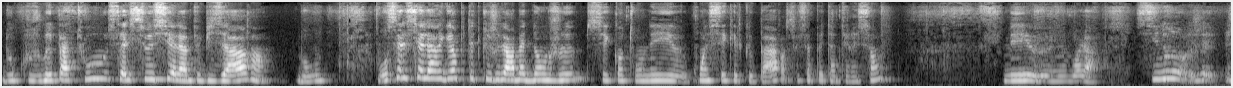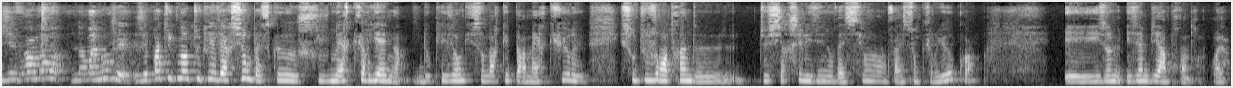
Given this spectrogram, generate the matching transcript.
Donc, je mets pas tout. Celle-ci aussi, elle est un peu bizarre. Bon, bon celle-ci, à la rigueur, peut-être que je vais la remettre dans le jeu. C'est quand on est euh, coincé quelque part. Ça, ça peut être intéressant. Mais euh, voilà. Sinon, j'ai vraiment... Normalement, j'ai pratiquement toutes les versions parce que je suis mercurienne. Donc, les gens qui sont marqués par Mercure, ils sont toujours en train de, chercher les innovations. Enfin, ils sont curieux, quoi. Et ils aiment bien apprendre. Voilà.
